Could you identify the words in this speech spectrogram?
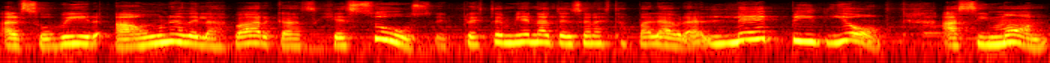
al subir a una de las barcas, Jesús, presten bien atención a estas palabras, le pidió a Simón,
